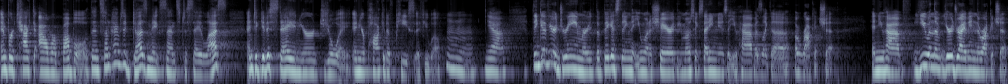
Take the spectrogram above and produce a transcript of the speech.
and protect our bubble, then sometimes it does make sense to say less and to get to stay in your joy, in your pocket of peace, if you will. Hmm, yeah. Think of your dream or the biggest thing that you want to share, the most exciting news that you have as like a, a rocket ship. And you have you and the you're driving the rocket ship.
